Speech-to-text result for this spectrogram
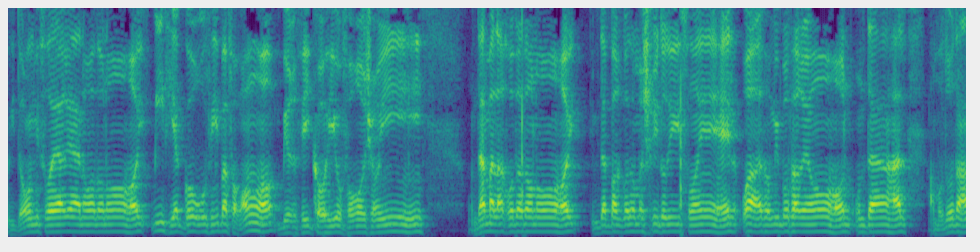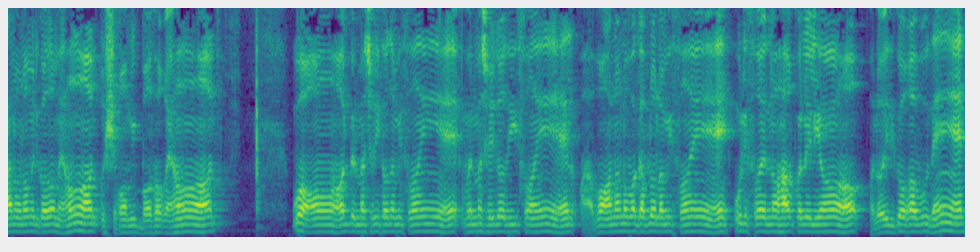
וידון ישראל הרי אנו אדוני, ויתיגורו פי בפרעה, ברפי כהי ופרושוי. ונדל מלאך עוד אדוני, תמדבר גודו משחיתו די ישראל, ואתו מבותו רעון, ונדל, עמודו דענו לא מנגודו מהון, ושרו מבותו רעון. ועוד בין משריתו דם ישראל, ובין משריתו די ישראל, ועבו עננו וגבלו ለም ישראל, ולישראל נוהר כל אליו, ולא ידגור עבודן,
